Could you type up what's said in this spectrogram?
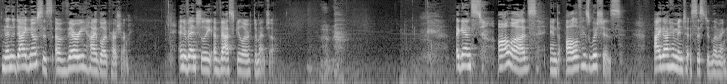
and then the diagnosis of very high blood pressure, and eventually a vascular dementia. Against all odds and all of his wishes, I got him into assisted living,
